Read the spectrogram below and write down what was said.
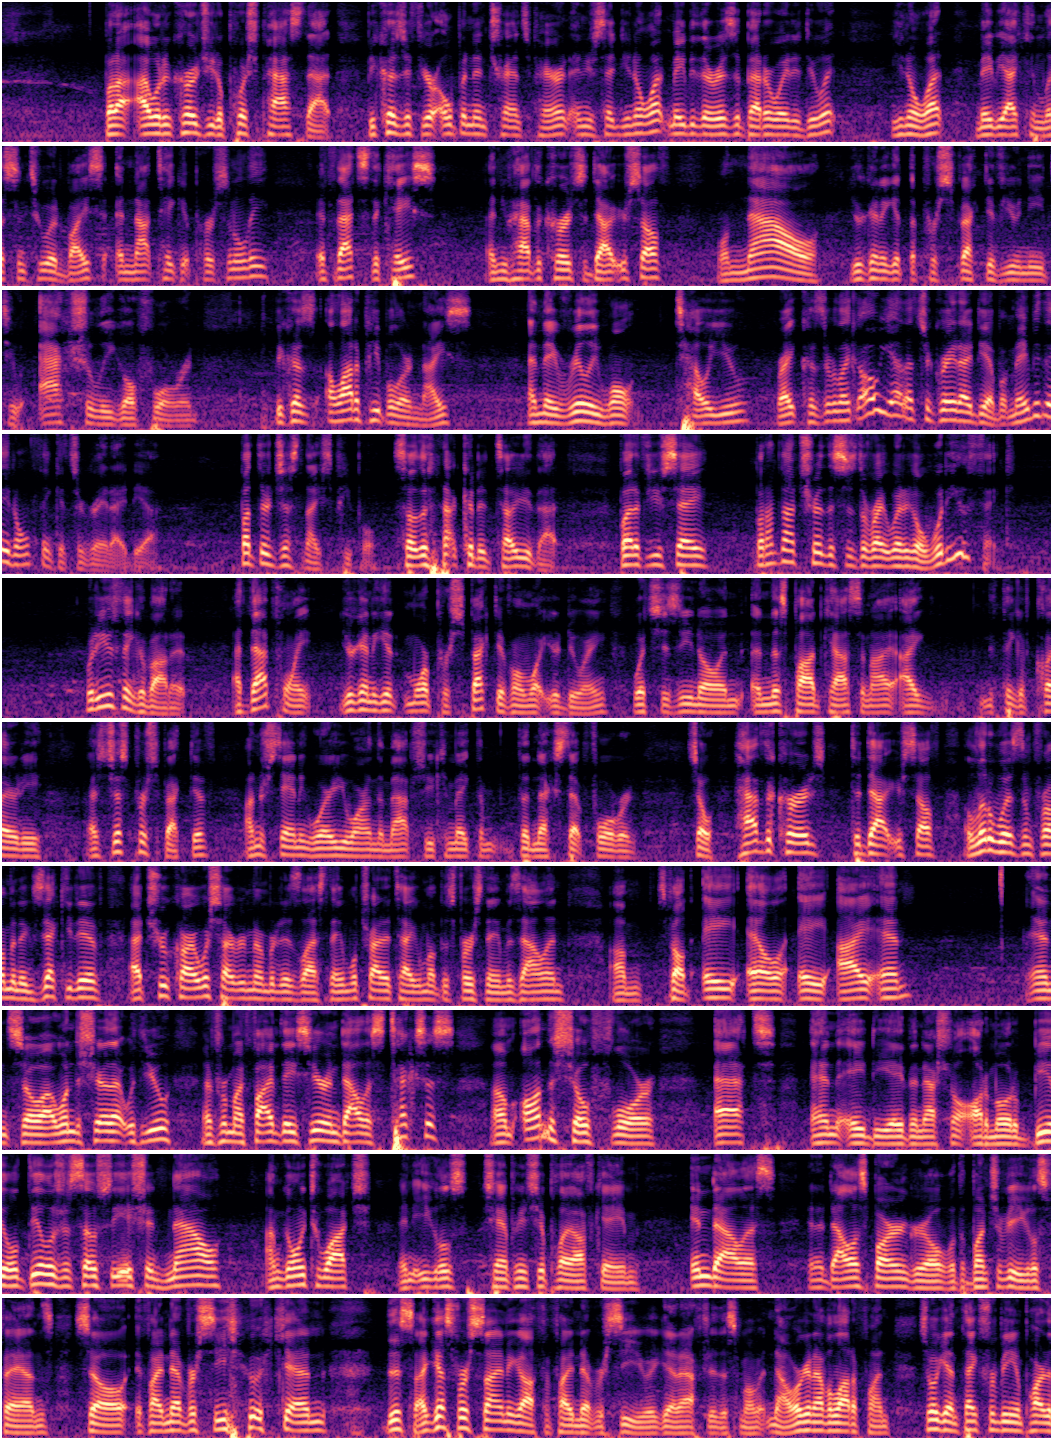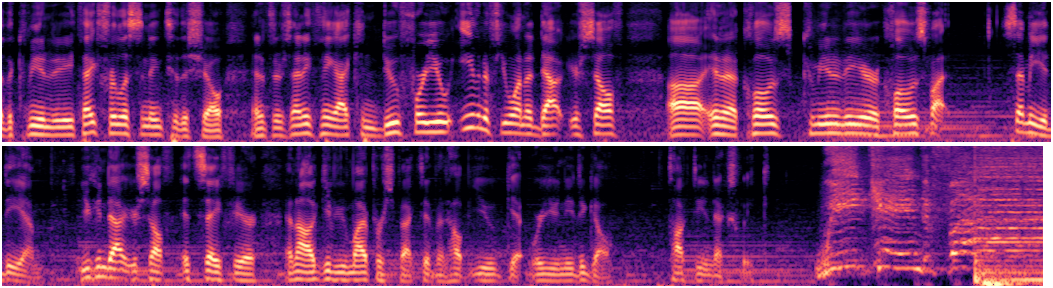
But I, I, would encourage you to push past that because if you're open and transparent and you said, you know what, maybe there is a better way to do it, you know what, maybe I can listen to advice and not take it personally. If that's the case and you have the courage to doubt yourself, well, now you're going to get the perspective you need to actually go forward. Because a lot of people are nice and they really won't tell you, right? Because they're like, oh, yeah, that's a great idea. But maybe they don't think it's a great idea. But they're just nice people. So they're not going to tell you that. But if you say, but I'm not sure this is the right way to go. What do you think? What do you think about it? At that point, you're going to get more perspective on what you're doing, which is, you know, in, in this podcast, and I, I think of clarity as just perspective, understanding where you are on the map so you can make the, the next step forward. So have the courage to doubt yourself. A little wisdom from an executive at TrueCar. I wish I remembered his last name. We'll try to tag him up. His first name is Alain, um, spelled A L A I N. And so I wanted to share that with you. And for my five days here in Dallas, Texas, um, on the show floor at NADA, the National Automobile Dealers Association. Now I'm going to watch an Eagles championship playoff game in Dallas in a Dallas bar and grill with a bunch of Eagles fans. So if I never see you again, this I guess we're signing off if I never see you again after this moment. No, we're gonna have a lot of fun. So again, thanks for being part of the community. Thanks for listening to the show. And if there's anything I can do for you, even if you want to doubt yourself uh, in a closed community or a closed spot, send me a DM. You can doubt yourself. It's safe here, and I'll give you my perspective and help you get where you need to go. Talk to you next week. We came to fight.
